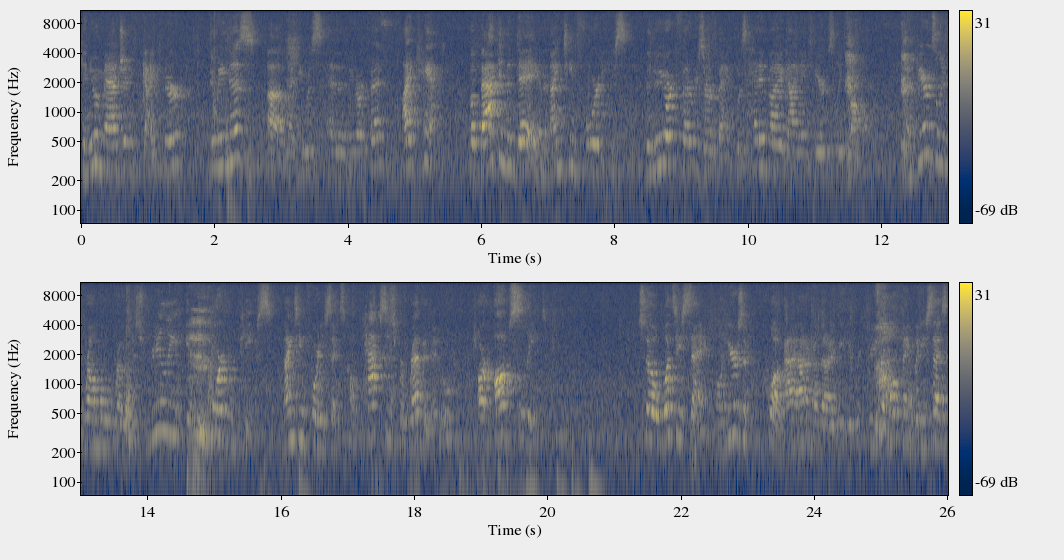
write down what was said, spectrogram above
can you imagine Geithner doing this uh, when he was head of the New York Fed? I can't. But back in the day, in the 1940s, the New York Federal Reserve Bank was headed by a guy named Beardsley Ruml. And Beardsley Ruml wrote this really important piece, 1946, called Taxes for Revenue Are Obsolete. So what's he saying? Well, here's a quote. I, I don't know that I need to read the whole thing, but he says,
